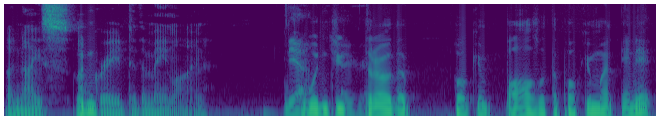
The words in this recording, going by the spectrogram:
a nice Wouldn't- upgrade to the main line. Yeah. Wouldn't you throw the Pokemon balls with the Pokemon in it,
